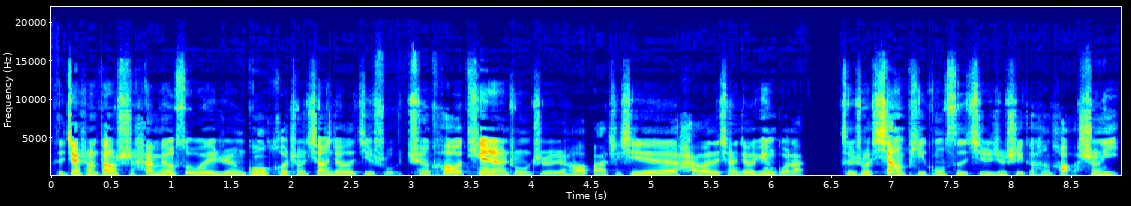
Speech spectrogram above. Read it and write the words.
再加上当时还没有所谓人工合成橡胶的技术，全靠天然种植，然后把这些海外的橡胶运过来，所以说橡皮公司其实就是一个很好的生意。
